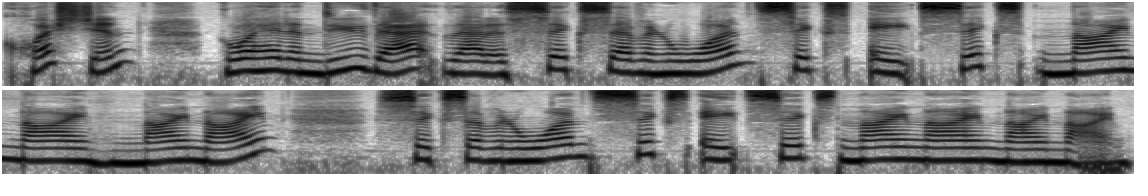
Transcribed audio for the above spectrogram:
question, go ahead and do that. That is 671 686 9999. 671 686 9999.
